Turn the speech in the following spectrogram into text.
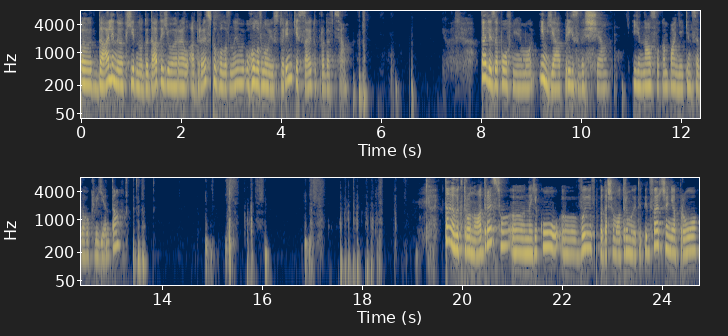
Е, Далі необхідно додати URL-адресу головної, головної сторінки сайту продавця. Далі заповнюємо ім'я, прізвище і назву компанії кінцевого клієнта. Та електронну адресу, е, на яку е, ви в подальшому отримуєте підтвердження про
